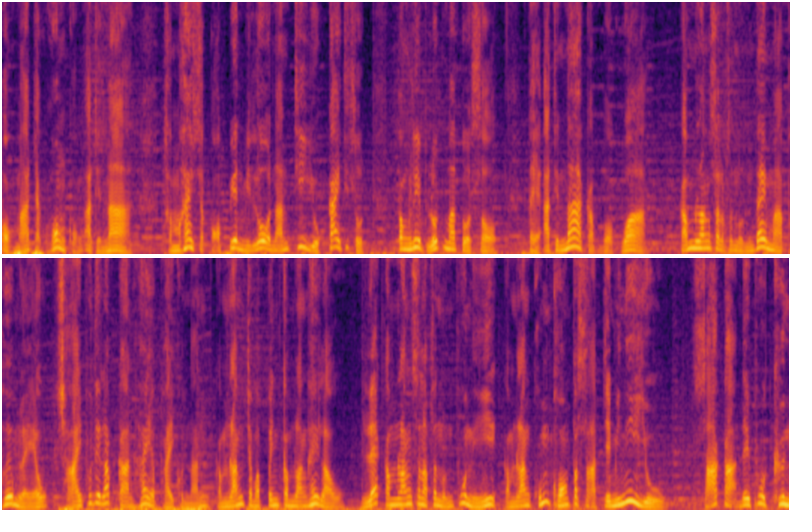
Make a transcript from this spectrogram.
ออกมาจากห้องของอาเทนาทำให้สกอร์เปียนมิโลนั้นที่อยู่ใกล้ที่สุด ต้องรีบลดมาตรวจสอบ แต่อาเทนากลับบอกว่ากำลังสนับสนุนได้มาเพิ่มแล้ว ชายผู้ได้รับการให้อภัยคนนั้นกำลังจะมาเป็นกำลังให้เรา และกำลังสนับสนุนผู้นี้กำลังคุ้มครองปราสาทเจมินี่อยู่ สากะได้พูดขึ้น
